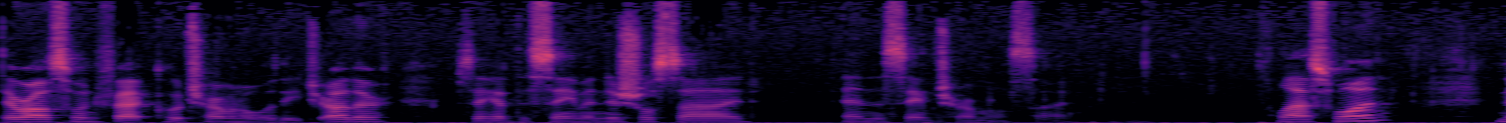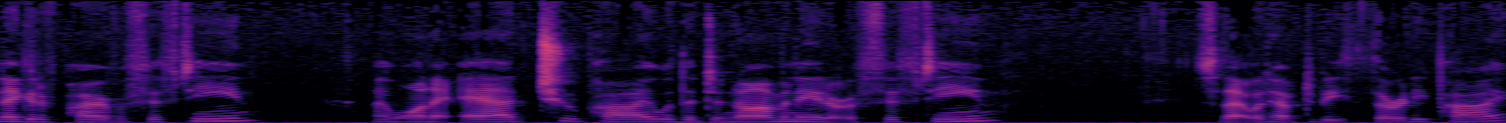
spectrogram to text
They're also in fact coterminal with each other, so they have the same initial side and the same terminal side. Last one, negative pi over 15. I want to add 2 pi with a denominator of 15, so that would have to be 30 pi.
